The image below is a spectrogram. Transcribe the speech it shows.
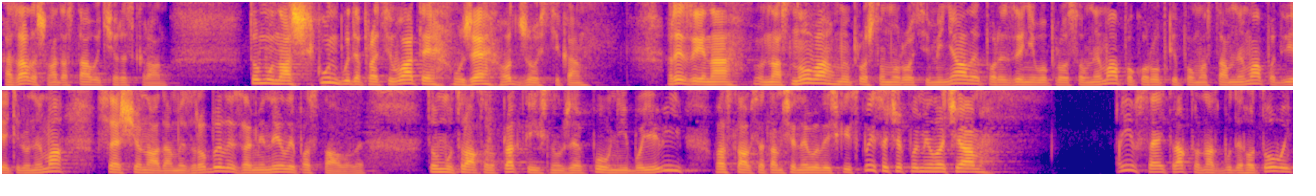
казали, що треба ставити через кран. Тому наш кун буде працювати вже від джойстика. Резина у нас нова. Ми в прошлому році міняли. По резині вопросів нема, по коробці по мостам нема, по двигателю нема. Все, що треба, ми зробили, замінили, поставили. Тому трактор практично вже повній бойовій. Остався там ще невеличкий списочок по мілочам. І все, трактор у нас буде готовий.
